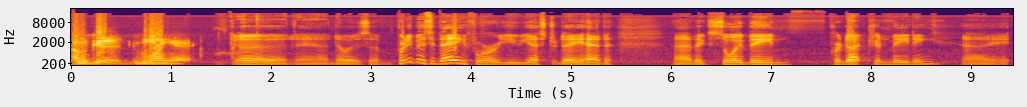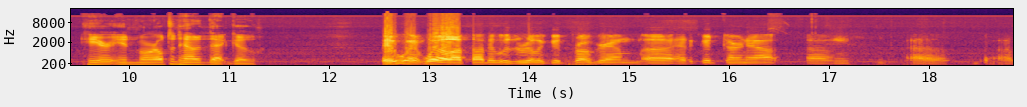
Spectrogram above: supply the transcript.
I'm good. Good morning, Eric. Good. And I know it was a pretty busy day for you yesterday. Had a big soybean production meeting uh, here in Morrilton. How did that go? It went well. I thought it was a really good program. Uh, had a good turnout. Um, uh, uh,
